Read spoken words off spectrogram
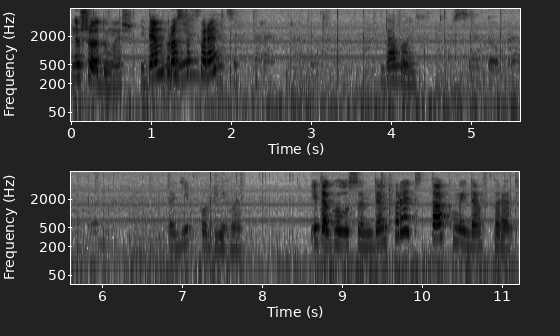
Ну що думаєш? Йдемо просто Мені вперед? здається, вперед. Давай. Тут Все добре, напевно. Тоді побігли. І так, голосуємо. Йдемо вперед. Так, ми йдемо вперед.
